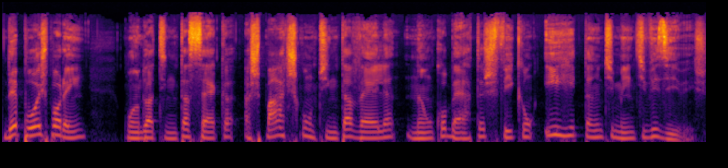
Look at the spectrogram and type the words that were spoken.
Depois, porém, quando a tinta seca, as partes com tinta velha não cobertas ficam irritantemente visíveis.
